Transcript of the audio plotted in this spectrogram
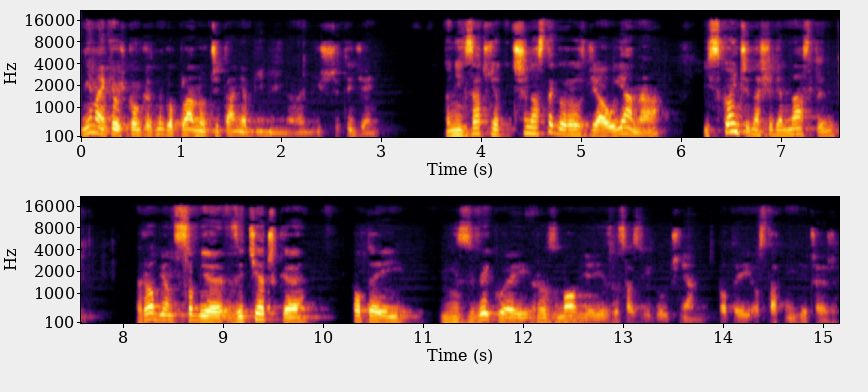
nie ma jakiegoś konkretnego planu czytania Biblii na najbliższy tydzień, to niech zacznie od 13 rozdziału Jana i skończy na 17, robiąc sobie wycieczkę po tej niezwykłej rozmowie Jezusa z jego uczniami, po tej ostatniej wieczerzy.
